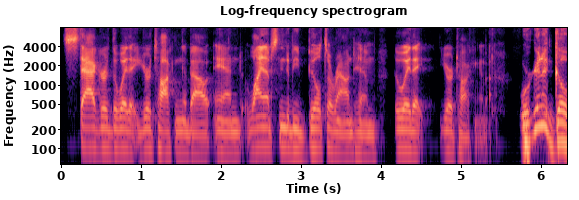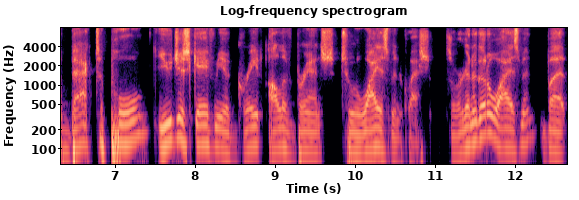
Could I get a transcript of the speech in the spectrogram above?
staggered the way that you're talking about, and lineups need to be built around him the way that you're talking about. We're going to go back to Poole. You just gave me a great olive branch to a Wiseman question. So we're going to go to Wiseman, but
